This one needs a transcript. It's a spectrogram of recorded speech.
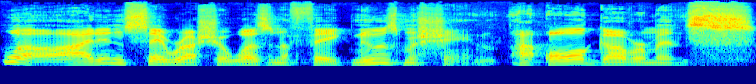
Well, I didn't say Russia wasn't a fake news machine. All governments,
